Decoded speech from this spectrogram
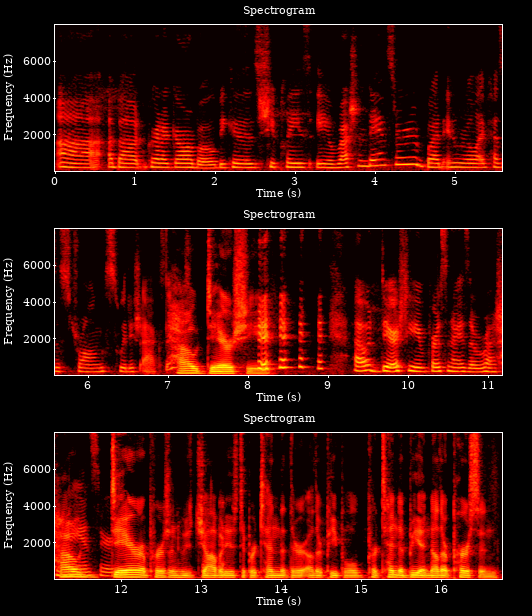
uh, about Greta Garbo because she plays a Russian dancer, but in real life has a strong Swedish accent. How dare she? How dare she impersonate a Russian How dancer? dare a person whose job it is to pretend that there are other people pretend to be another person?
